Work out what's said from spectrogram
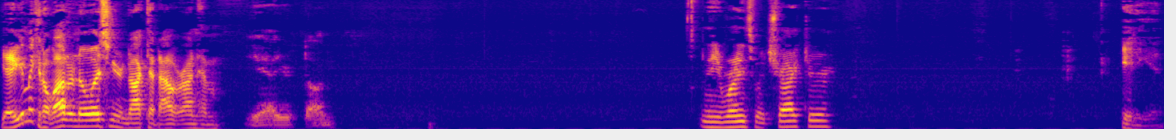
Yeah, you're making a lot of noise and you're not gonna outrun him. Yeah, you're done. And then you run into a tractor. Idiot.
